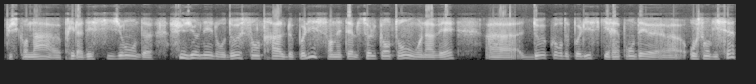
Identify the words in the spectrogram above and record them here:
puisqu'on a pris la décision de fusionner nos deux centrales de police. On était le seul canton où on avait euh, deux corps de police qui répondaient euh, au 117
